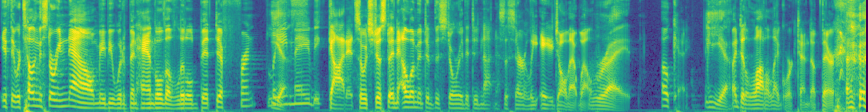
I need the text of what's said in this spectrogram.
if they were telling the story now, maybe it would have been handled a little bit differently. Yes. Maybe got it. So it's just an element of the story that did not necessarily age all that well. Right. Okay, Yeah. I did a lot of legwork to end up there.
